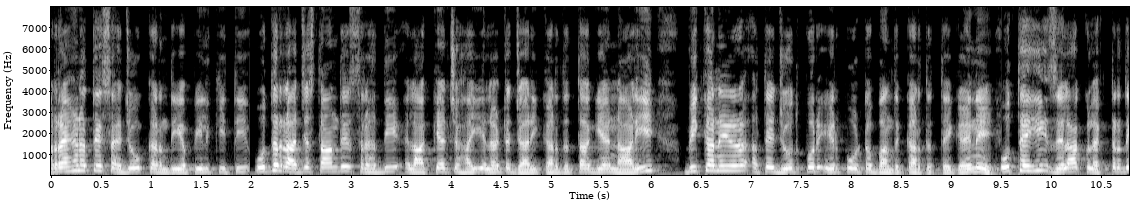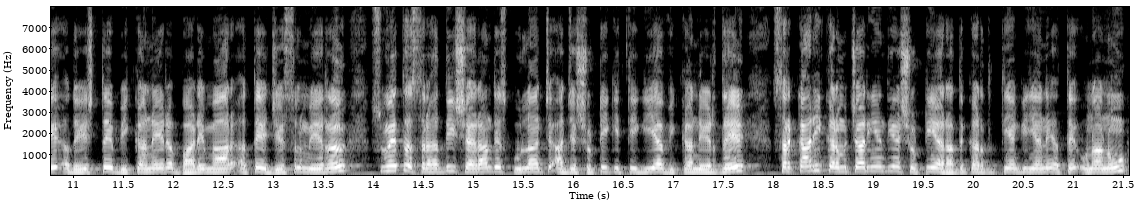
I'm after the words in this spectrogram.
ਰਹਿਣ ਅਤੇ ਸਹਿਯੋਗ ਕਰਨ ਦੀ ਅਪੀਲ ਕੀਤੀ। ਉਧਰ ਰਾਜਸਥਾਨ ਦੇ ਸਰਹੱਦੀ ਇਲਾਕਿਆਂ 'ਚ ਹਾਈ ਅਲਰਟ ਜਾਰੀ ਕਰ ਦਿੱਤਾ ਗਿਆ। ਨਾਲ ਹੀ ਬੀਕਾਨੇਰ ਅਤੇ ਜੋਧਪੁਰ 에ਅਰਪੋਰਟ ਬੰਦ ਕਰ ਦਿੱਤੇ ਗਏ ਨੇ। ਉੱਥੇ ਹੀ ਜ਼ਿਲ੍ਹਾ ਕਲੈਕਟਰ ਦੇ ਆਦੇਸ਼ ਤੇ ਬੀਕਾਨੇਰ, ਬਾੜੇਮਾਰ ਅਤੇ ਜੈਸਲਮੇਰ ਸਮੇਤ ਸਰਹੱਦੀ ਸ਼ਹਿਰਾਂ ਦੇ ਸਕੂਲਾਂ 'ਚ ਅੱਜ ਛੁੱਟੀ ਕੀਤੀ ਗਈ ਹੈ। ਬੀਕਾਨੇਰ ਦੇ ਸਰਕਾਰੀ ਕਰਮਚਾਰੀਆਂ ਦੀਆਂ ਛੁੱਟੀਆਂ ਰੱਦ ਕਰ ਦਿੱਤੀਆਂ ਗਈਆਂ ਨੇ ਅਤੇ ਉਹਨਾਂ ਨੂੰ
